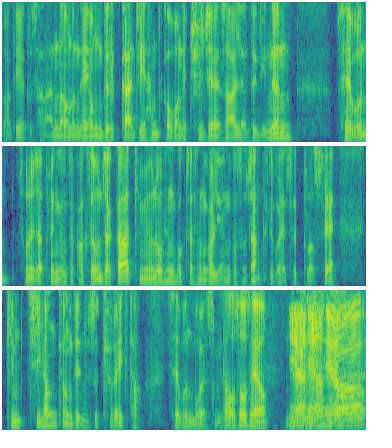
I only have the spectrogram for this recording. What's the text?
어디에도 잘 안 나오는 내용들까지 한꺼번에 취재해서 알려드리는 세 분 손에 잡히는 경제 박세훈 작가, 김현우 행복자산관리연구소장 그리고 에셋플러스의 김치형 경제뉴스 큐레이터 세 분 모였습니다. 어서 오세요. 예, 안녕하세요.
